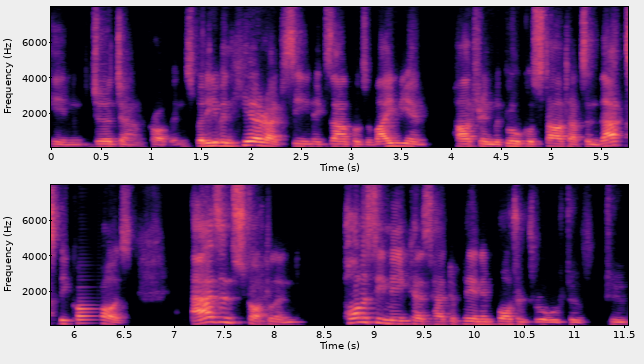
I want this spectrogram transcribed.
in Zhejiang province. But even here, I've seen examples of IBM partnering with local startups. And that's because as in Scotland, policymakers had to play an important role to, to,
